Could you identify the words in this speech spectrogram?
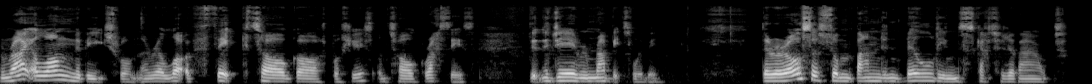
And right along the beachfront there are a lot of thick, tall gorse bushes and tall grasses that the deer and rabbits live in. There are also some abandoned buildings scattered about.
